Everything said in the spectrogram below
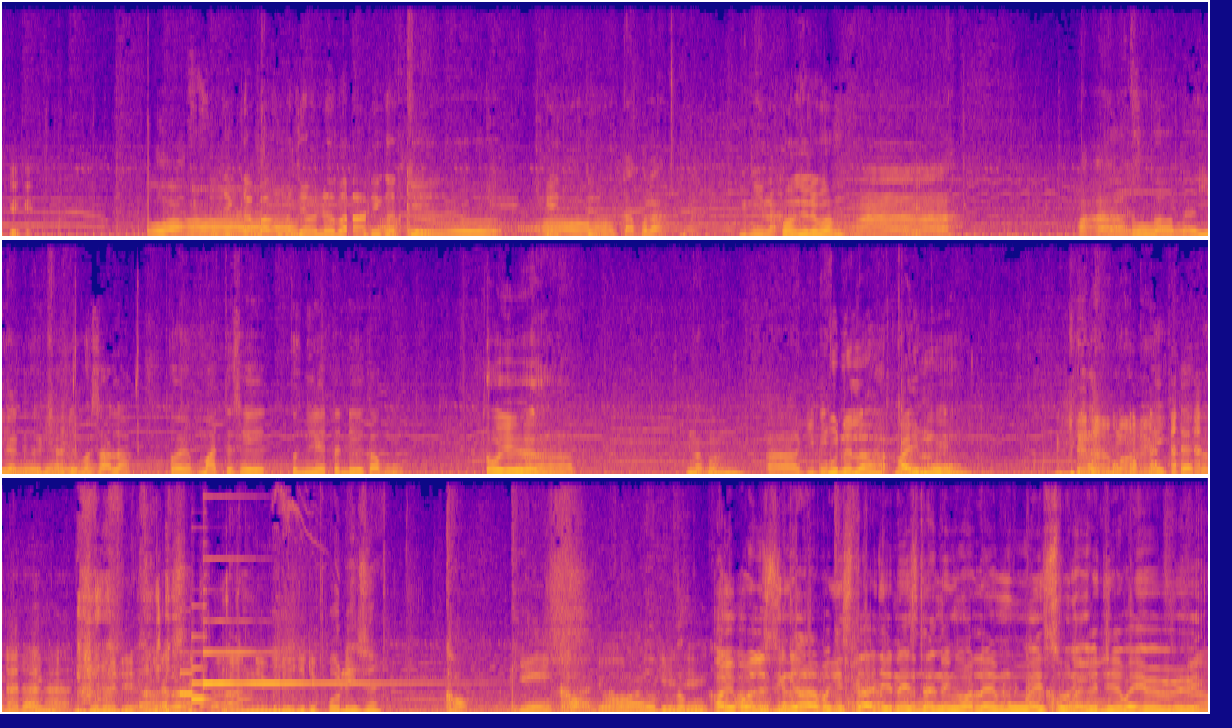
Okey okey. So, Dia ah, cakap bang macam mana bang? Dia kata Okey. Kereta Oh, tak apalah. Inilah. Bang, mana bang? Ah. Pak An tak, tu sebab saya dia ada ni ada masalah Mata saya penglihatan dia kabur Oh ya. Ah, tak apa. Ah, gini. Gunalah Aimo. Macam mana abang ni? Baik, kita akan guna Aimu Macam mana dia? Ah, ni boleh jadi polis eh? Kau. Ni, kau. Ah, ni. Ayo pun singgah bagi start je next time tengok Lemu esok nak kerja baik baik baik.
